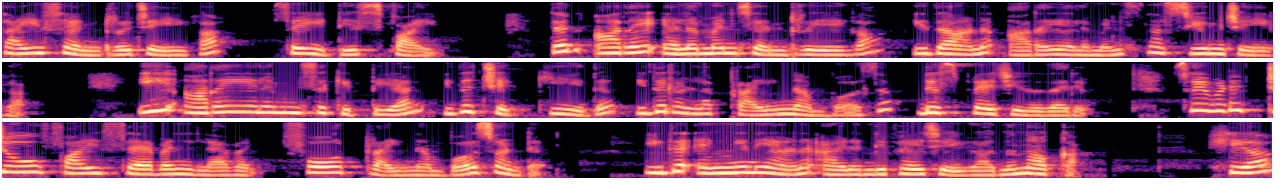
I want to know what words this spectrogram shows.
സൈസ് എന്റർ ചെയ്യുക. Say it is five then array elements enter ചെയ്യുക. ഇതാണ് അറേ എലമെന്റ്സ് അസ്യൂം ചെയ്യുക. ഈ അറേ എലമെന്റ്സ് കിട്ടിയാൽ ഇത് ചെക്ക് ചെയ്ത് ഇതിലുള്ള പ്രൈം നമ്പേഴ്സ് ഡിസ്പ്ലേ ചെയ്തു തരും. സോ ഇവിടെ two five seven eleven four prime numbers ഉണ്ട്. ഇത് എങ്ങനെയാണ് ഐഡന്റിഫൈ ചെയ്യുക എന്ന് നോക്കാം. Here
